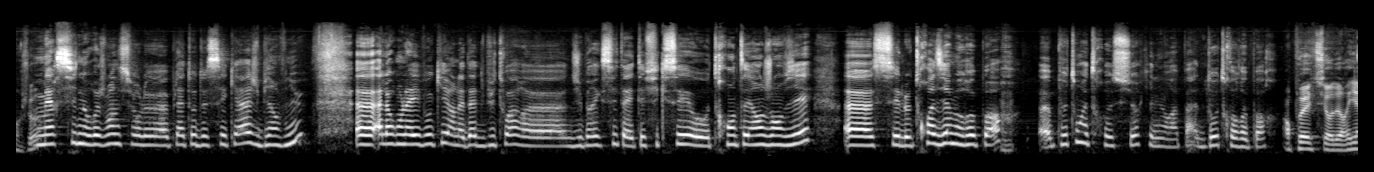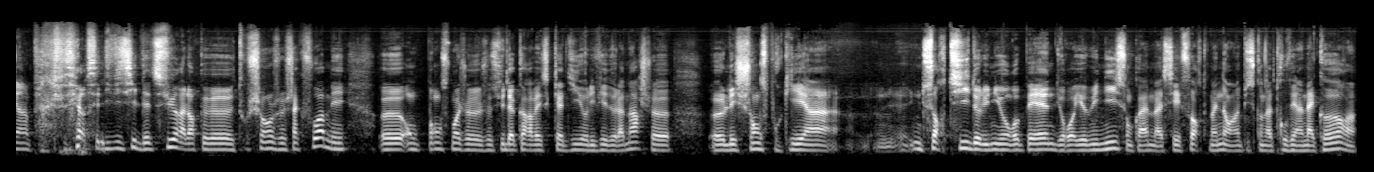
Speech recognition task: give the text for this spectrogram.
Bonjour. Merci de nous rejoindre sur le plateau de Sécage. Bienvenue. Euh, alors on l'a évoqué, hein, la date butoir euh, du Brexit a été fixée au 31 janvier. Euh, c'est le troisième report. Euh, peut-on être sûr qu'il n'y aura pas d'autres reports? On peut être sûr de rien. C'est difficile d'être sûr alors que tout change chaque fois. Mais euh, on pense, moi je, suis d'accord avec ce qu'a dit Olivier Delamarche, euh, les chances pour qu'il y ait une sortie de l'Union européenne du Royaume-Uni sont quand même assez fortes maintenant, hein, puisqu'on a trouvé un accord.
